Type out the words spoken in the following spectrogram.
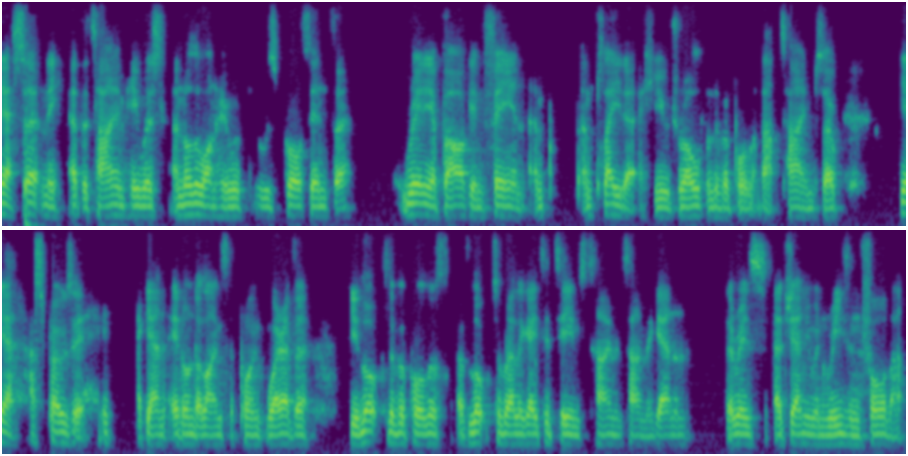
yeah, certainly at the time he was another one who, who was brought in for really a bargain fee and, and and played a huge role for Liverpool at that time. So yeah, I suppose it, it again it underlines the point wherever you look, Liverpool have, have looked to relegated teams time and time again, and there is a genuine reason for that.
